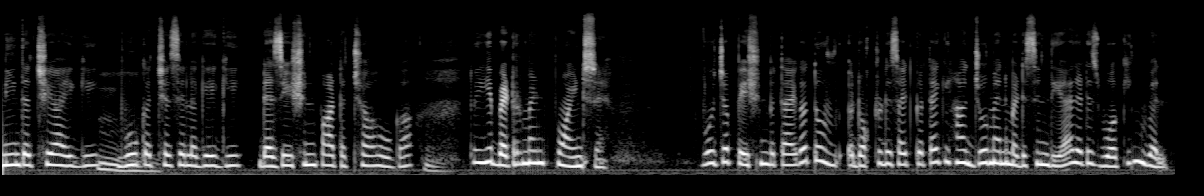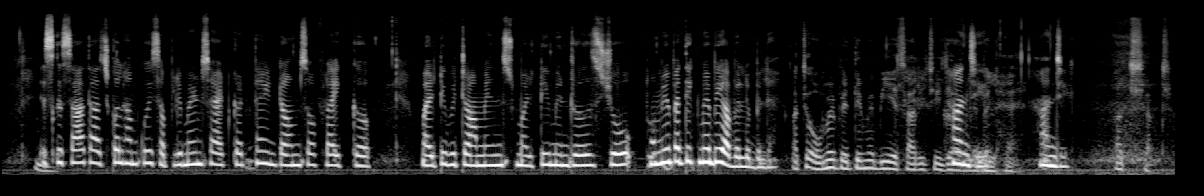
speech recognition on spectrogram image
नींद अच्छी आएगी हम्म, भूख हम्म। अच्छे से लगेगी डाइजेशन पार्ट अच्छा होगा। हम्म। तो ये बेटरमेंट पॉइंट्स हैं। वो जब पेशेंट बताएगा तो डॉक्टर डिसाइड करता है कि हाँ जो मैंने मेडिसिन दिया है दैट इज़ वर्किंग वेल इसके साथ आजकल हम कोई सप्लीमेंट्स ऐड करते हैं in terms of like multi vitamin multi minerals जो होम्योपैथिक में भी अवेलेबल है. अच्छा होम्योपैथी में भी ये सारी चीज़ें हाँ जी। हैं. हाँ जी. अच्छा अच्छा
